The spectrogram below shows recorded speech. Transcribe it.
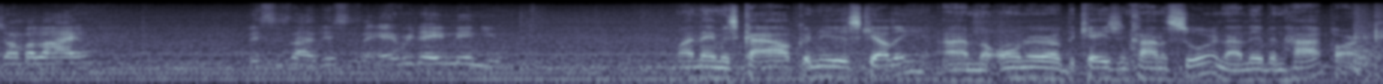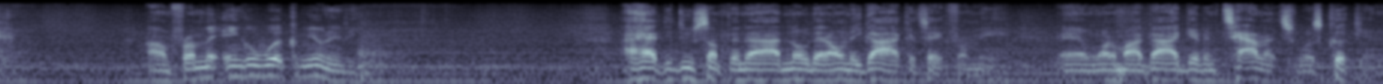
jambalaya. This is like this is an everyday menu. My name is Kyle Cornelius Kelly. I'm the owner of the Cajun Connoisseur, and I live in Hyde Park. I'm from the Englewood community. I had to do something that I know that only God could take from me, and one of my God-given talents was cooking,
